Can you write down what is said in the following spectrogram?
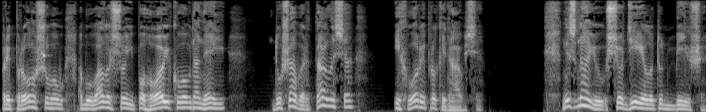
припрошував, а бувало, що й погойкував на неї. Душа верталася, і хворий прокидався. Не знаю, що діяло тут більше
